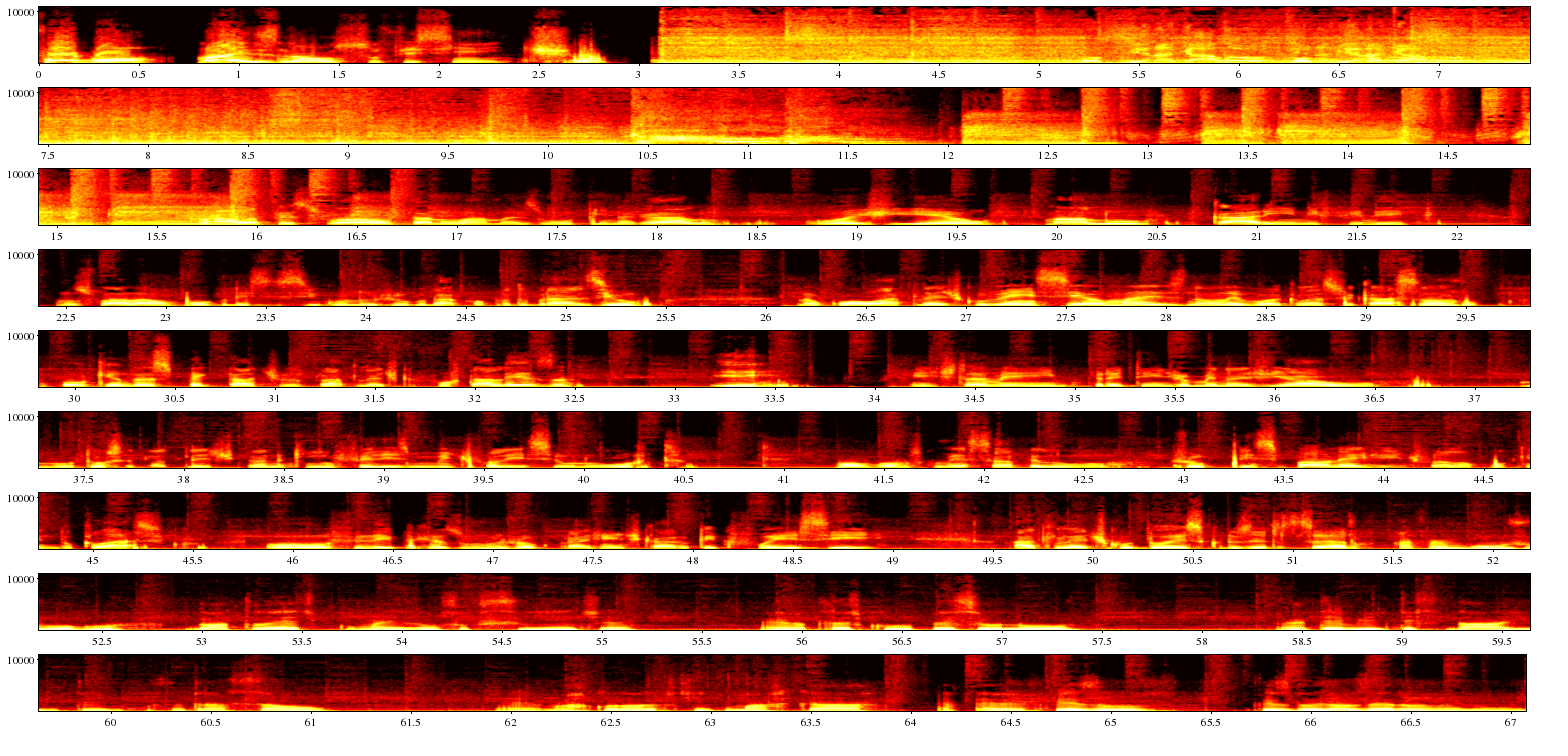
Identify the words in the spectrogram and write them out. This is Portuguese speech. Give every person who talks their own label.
Speaker 1: Foi bom, mas não o suficiente.
Speaker 2: Opina Galo! Opina Galo!
Speaker 1: Fala pessoal, tá no ar mais um Opina Galo. Hoje eu, Malu, Karine e Felipe vamos falar um pouco desse segundo jogo da Copa do Brasil, no qual o Atlético venceu, mas não levou a classificação. Pouquinho das expectativas para Atlético e Fortaleza e a gente também pretende homenagear o, o torcedor atleticano que infelizmente faleceu no Horto. Bom, vamos começar pelo jogo principal, né, gente? Falar um pouquinho do clássico. Ô, Felipe, resume o jogo pra gente, cara. O que, que foi esse Atlético 2, Cruzeiro 0?
Speaker 3: Ah, foi um bom jogo do Atlético, mas não suficiente, né? É, o Atlético pressionou, é, teve intensidade, teve concentração, é, marcou na hora que tinha que marcar. É, fez o fez 2 a 0 mas não,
